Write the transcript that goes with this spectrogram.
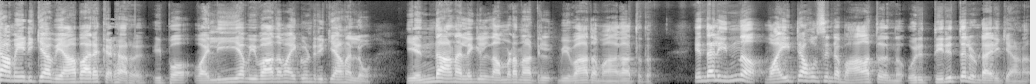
അമേരിക്ക വ്യാപാര കരാർ ഇപ്പോൾ വലിയ വിവാദമായിക്കൊണ്ടിരിക്കുകയാണല്ലോ. എന്താണ് അല്ലെങ്കിൽ നമ്മുടെ നാട്ടിൽ വിവാദമാകാത്തത്? എന്തായാലും ഇന്ന് വൈറ്റ് ഹൗസിന്റെ ഭാഗത്ത് നിന്ന് ഒരു തിരുത്തൽ തിരുത്തലുണ്ടായിരിക്കുകയാണ്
